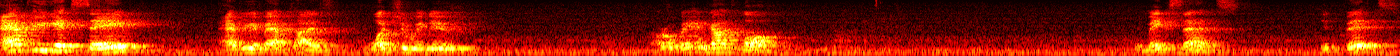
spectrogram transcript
After you get saved, after you get baptized, what should we do? are obeying God's law. It makes sense. It fits.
